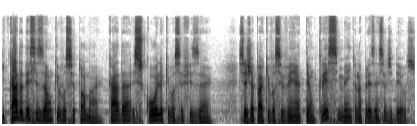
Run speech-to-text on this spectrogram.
Que cada decisão que você tomar, cada escolha que você fizer, seja para que você venha ter um crescimento na presença de Deus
